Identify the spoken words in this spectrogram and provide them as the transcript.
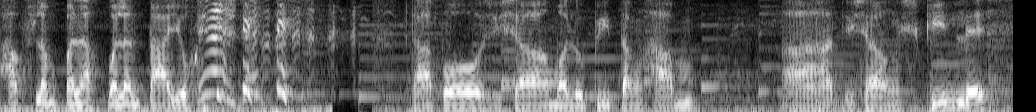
half lang pala, walang tayo. Tapos isang malupitang ham at isang skinless.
